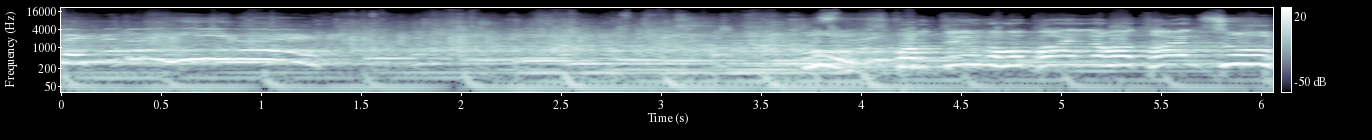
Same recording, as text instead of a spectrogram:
незламних, енергійних. Клуб спортивного бального танцю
